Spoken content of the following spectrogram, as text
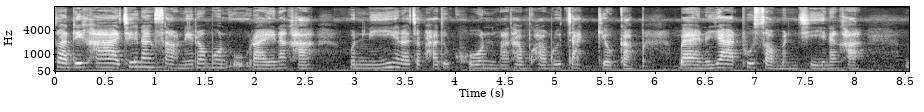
สวัสดีค่ะ ชื่อนางสาวนิรมนอุไรนะคะ วันนี้เราจะพาทุกคนมาทำความรู้จักเกี่ยวกับใบอนุญาตผู้สอบบัญชีนะคะใบ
